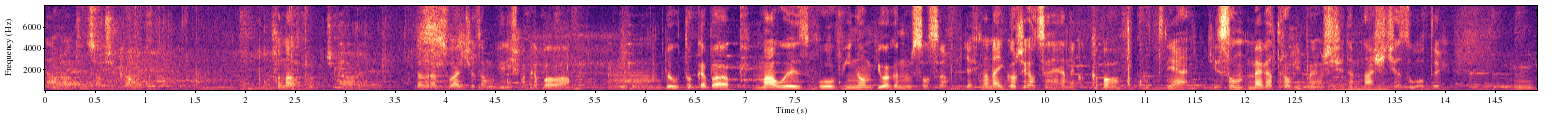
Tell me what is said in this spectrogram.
Dobra, to co, czekamy. Na to czekamy. Dobra, słuchajcie, zamówiliśmy kebaba. Mm, Był to kebab mały z wołowiną i łagodnym sosem. Jak na najgorzej ocenianego kebaba w Kutnie jest on mega drogi, ponieważ 17 zł. Mm,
